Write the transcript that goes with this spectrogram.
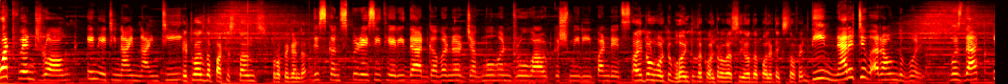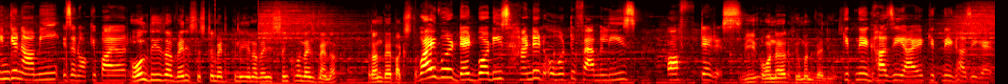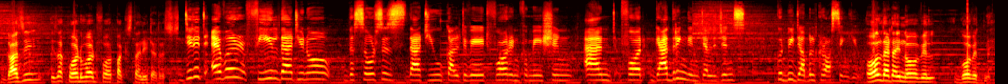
What went wrong in 89-90? It was the Pakistan's propaganda. This conspiracy theory that Governor Jagmohan drove out Kashmiri Pandits. I don't want to go into the controversy or the politics of it. The narrative around the world was that Indian army is an occupier. All these are very systematically in a very synchronized manner run by Pakistan. Why were dead bodies handed over to families of terrorists? We honor human values. कितने घाजी आए कितने घाजी गए Ghazi is a code word for Pakistani terrorists. Did it ever feel that, you know, the sources that you cultivate for information and for gathering intelligence could be double crossing you? All that I know will go with me.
